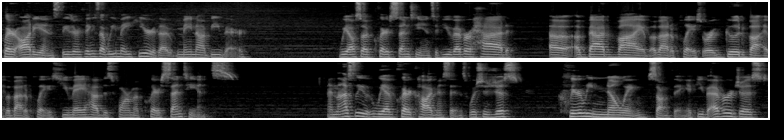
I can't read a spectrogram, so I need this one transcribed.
clairaudience. These are things that we may hear that may not be there. We also have clairsentience. If you've ever had a, a bad vibe about a place or a good vibe about a place. You may have this form of clairsentience. And lastly, we have claircognizance, which is just clearly knowing something. If you've ever just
